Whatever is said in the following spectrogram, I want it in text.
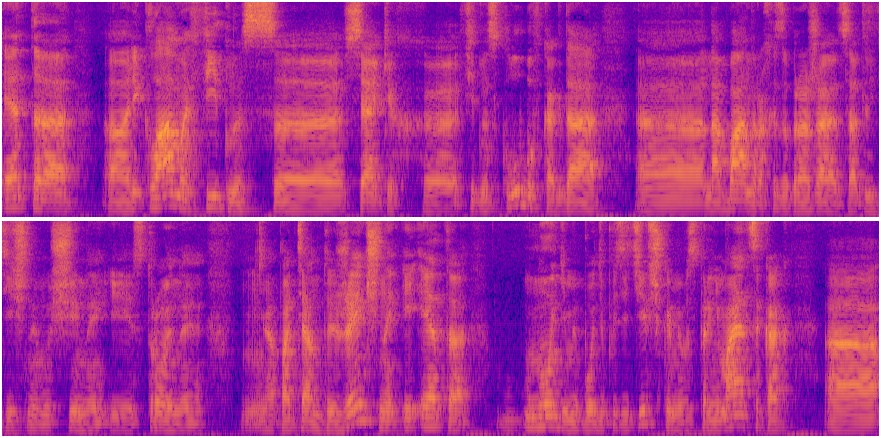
это э, реклама фитнес э, всяких э, фитнес-клубов, когда э, на баннерах изображаются атлетичные мужчины и стройные подтянутые женщины, и это многими бодипозитивщиками воспринимается как э,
